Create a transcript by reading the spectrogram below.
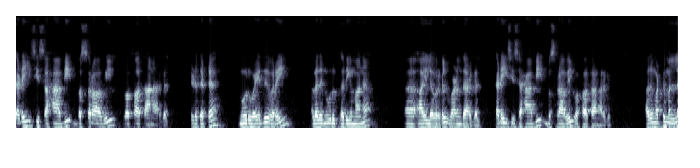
கடைசி சஹாபி பஸ்ராவில் வஃபாத் ஆனார்கள் கிட்டத்தட்ட நூறு வயது வரை அல்லது நூறுக்கு அதிகமான ஆயில் அவர்கள் வாழ்ந்தார்கள். கடைசி சஹாபி பஸ்ராவில் வஃபாத் ஆனார்கள் அது மட்டுமல்ல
